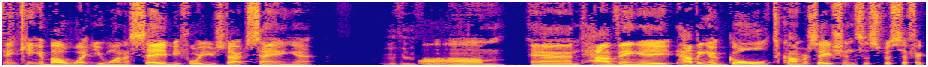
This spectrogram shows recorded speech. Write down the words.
thinking about what you want to say before you start saying it. Mm-hmm. Um, and having a having a goal to conversations, a specific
